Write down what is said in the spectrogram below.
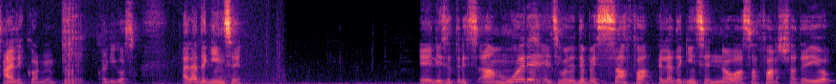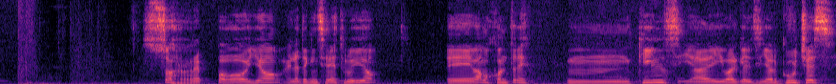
Ah, el Scorpion. cualquier cosa. Al AT-15. El IC-3A muere. El 50 TP zafa. El AT-15 no va a zafar, ya te digo. Sos repollo. El AT-15 destruido. Eh, vamos con 3 mm, kills. Igual que el señor Kuches.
